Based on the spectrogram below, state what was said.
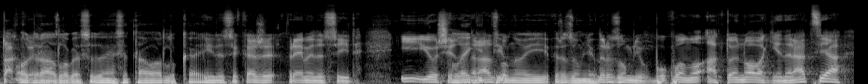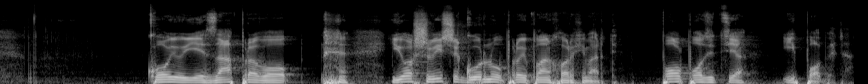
Tako od je. razloga da se donese ta odluka i i da se kaže vreme da se ide. I još jedan razlog, legitimno i razumljivo. razumljivo, bukvalno, a to je nova generacija koju je zapravo još više gurnuo u prvi plan Jorge Martin. Pol pozicija i pobeda.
